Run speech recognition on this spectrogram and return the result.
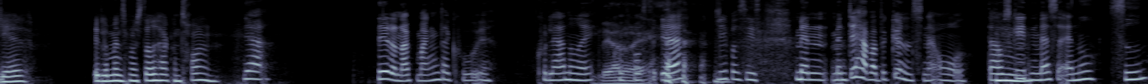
Ja, eller mens man stadig har kontrollen. Ja, det er der nok mange, der kunne, uh, kunne lære noget af. Lære noget af. Ja, lige præcis. Men, men det her var begyndelsen af året. Der er jo mm. sket en masse andet siden.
